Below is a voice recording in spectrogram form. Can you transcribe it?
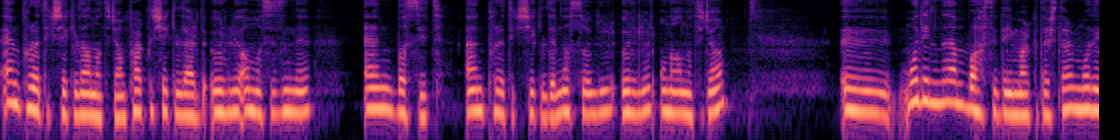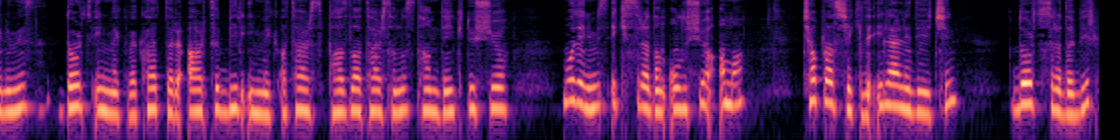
En pratik şekilde anlatacağım. Farklı şekillerde örülüyor ama sizinle en basit, en pratik şekilde nasıl örülür, onu anlatacağım. Ee, modelinden bahsedeyim arkadaşlar. Modelimiz 4 ilmek ve katları artı 1 ilmek atar, fazla atarsanız tam denk düşüyor. Modelimiz 2 sıradan oluşuyor ama çapraz şekilde ilerlediği için 4 sırada bir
